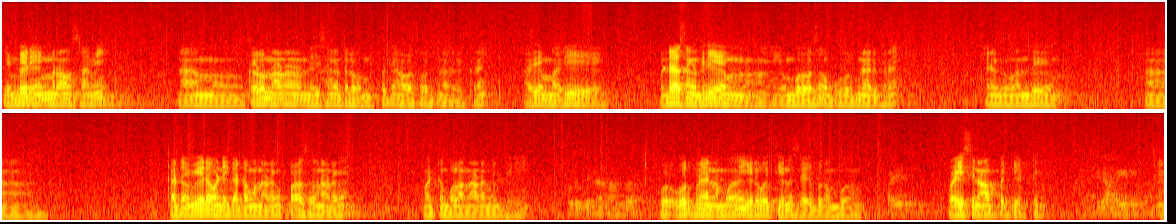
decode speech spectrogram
என் பேர் எம் ராமசாமி. நான் கரூர் நாடாளுமன்ற சங்கத்தில் முப்பத்தி நாலு வருஷம் உறுப்பினர் இருக்கிறேன். அதே மாதிரி மெட்ராஸ் சங்கத்திலேயே ஒம்பது வருஷம் உறுப்பினர் இருக்கிறேன். எனக்கு வந்து கட்டம் வீரவண்டி கட்டவங்க நாடகம் பாசக நாடகம் மற்றும் பல நாடகங்கள் தெரியும். உறுப்பினர் நம்பர்? உ- உறுப்பினர் எழுபத்தி சைபர் ஒம்பது. வயசு நாற்பத்தி எட்டு.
